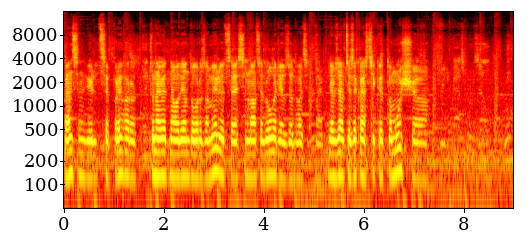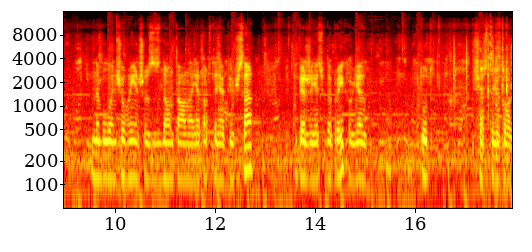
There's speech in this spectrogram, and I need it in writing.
Бенсенвіль, це пригород. Це навіть не 1 долар за милю, це 17 доларів за 20 миль. Я взяв цей заказ тільки тому, що не було нічого іншого з даунтауна. Я там стояв півчаса. Опять же, я сюди приїхав, я тут ще стою теж.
